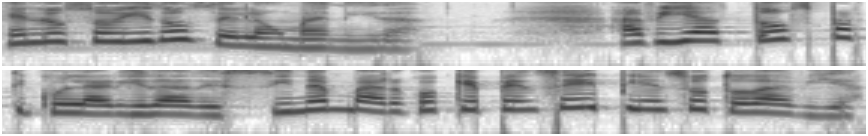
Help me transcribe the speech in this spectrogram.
en los oídos de la humanidad. Había dos particularidades, sin embargo, que pensé y pienso todavía,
